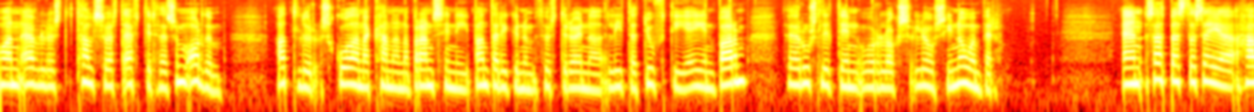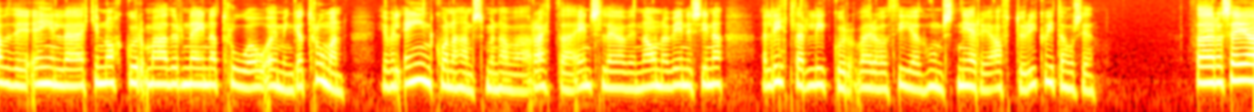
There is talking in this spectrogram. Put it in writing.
hann eflaust talsvert eftir þessum orðum. Allur skoðanakannana bransin í bandaríkunum þurfti raun að líta djúft í eigin barm þegar úslitin voru loks ljós í november. En satt best að segja hafði eiginlega ekki nokkur maður neina trú á aumingja trúmann. Ég vil ein kona hans mun hafa rætta einslega við nána vini sína að litlar líkur væri á því að hún sneri aftur í kvítahúsið. Það er að segja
